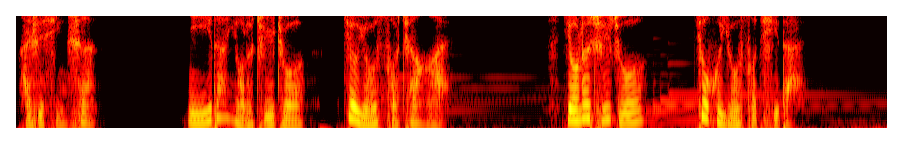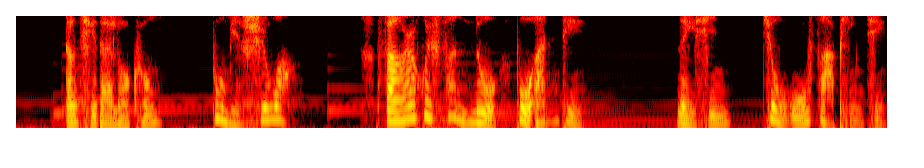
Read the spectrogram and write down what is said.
还是行善。”你一旦有了执着，就有所障碍；有了执着，就会有所期待。当期待落空，不免失望，反而会愤怒不安定，内心就无法平静。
